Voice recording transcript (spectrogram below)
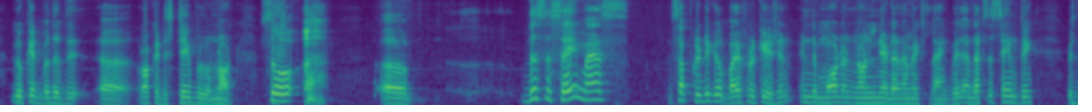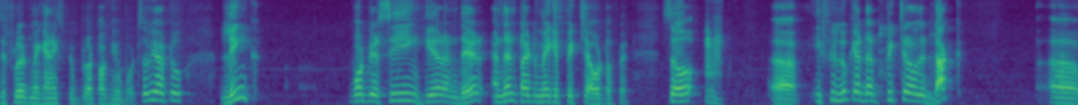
look at whether the uh, rocket is stable or not. So uh, this is the same as subcritical bifurcation in the modern nonlinear dynamics language and that is the same thing which the fluid mechanics people are talking about. So we have to link what we are seeing here and there and then try to make a picture out of it. So uh, if you look at that picture of the duck uh,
